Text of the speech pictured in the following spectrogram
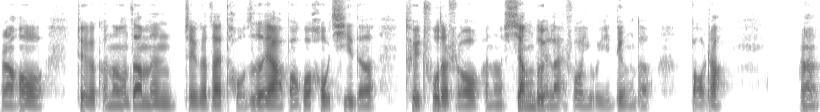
然后这个可能咱们这个在投资呀，包括后期的退出的时候，可能相对来说有一定的保障。嗯，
